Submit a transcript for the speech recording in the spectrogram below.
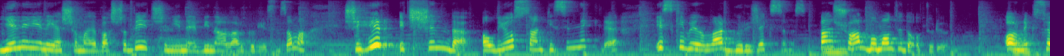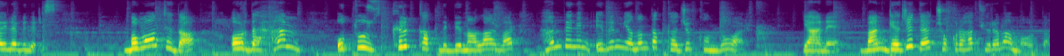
Yeni yeni yaşamaya başladığı için yeni binalar görüyorsunuz ama şehir içinde alıyorsan kesinlikle eski binalar göreceksiniz. Ben şu an Bomonti'de oturuyorum. Örnek söyleyebiliriz. Bomonti'de orada hem 30-40 katlı binalar var hem benim evim yanında gece kondu var. Yani ben gece de çok rahat yürümem orada.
